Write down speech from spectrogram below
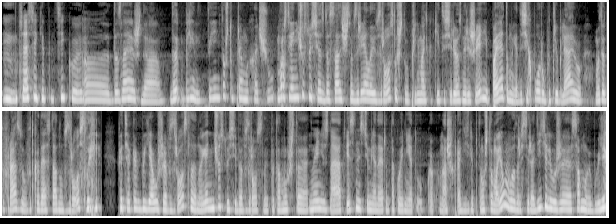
Часики-то тикают. А, да знаешь, да. Да, блин, да я не то, что прямо хочу. Просто я не чувствую себя достаточно зрелой и взрослой, чтобы принимать какие-то серьезные решения. Поэтому я до сих пор употребляю вот эту фразу, вот когда я стану взрослой. Хотя как бы я уже взрослая, но я не чувствую себя взрослой, потому что, ну я не знаю, ответственности у меня, наверное, такой нету, как у наших родителей, потому что в моем возрасте родители уже со мной были.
